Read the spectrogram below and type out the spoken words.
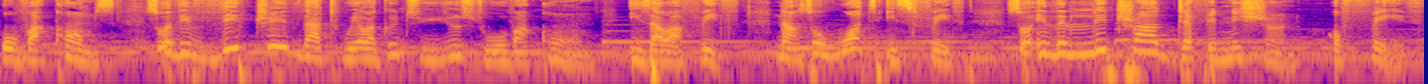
overcomes. So, the victory that we are going to use to overcome is our faith. Now, so what is faith? So, in the literal definition of faith,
